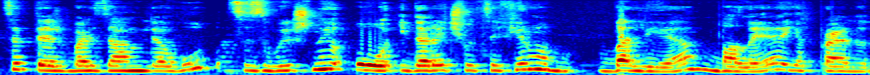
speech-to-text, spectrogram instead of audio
це теж бальзам для губ. Це з. О, і, до речі, це фірма Бале. Бале, як правильно,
